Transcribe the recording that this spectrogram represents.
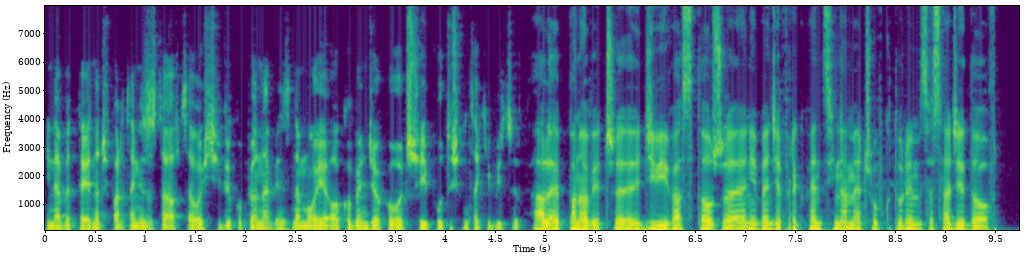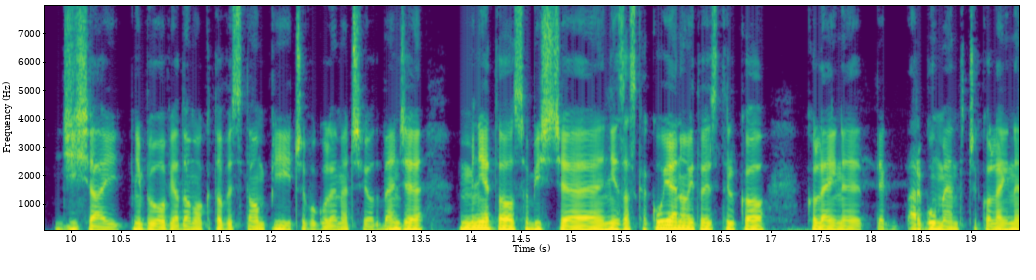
i nawet ta jedna czwarta nie została w całości wykupiona, więc na moje oko będzie około 3,5 tysiąca kibiców. Ale panowie, czy dziwi was to, że nie będzie frekwencji na meczu, w którym w zasadzie do dzisiaj nie było wiadomo, kto wystąpi i czy w ogóle mecz się odbędzie? Mnie to osobiście nie zaskakuje, no i to jest tylko kolejny argument, czy kolejny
